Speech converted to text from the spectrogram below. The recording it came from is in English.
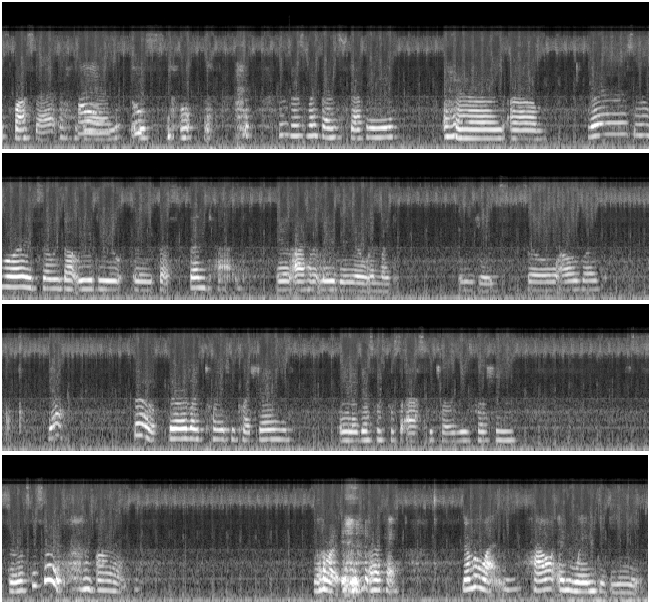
Bossette. Hi. And this, oh, this is my friend Stephanie. And um, we're super bored, so we thought we would do a best friend tag. And I haven't made a video in like ages. So I was like, yeah. So there are like 22 questions. And I guess we're supposed to ask each other these questions. So let's get started. Alright. Alright. Okay. Number one. How and when did you meet?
